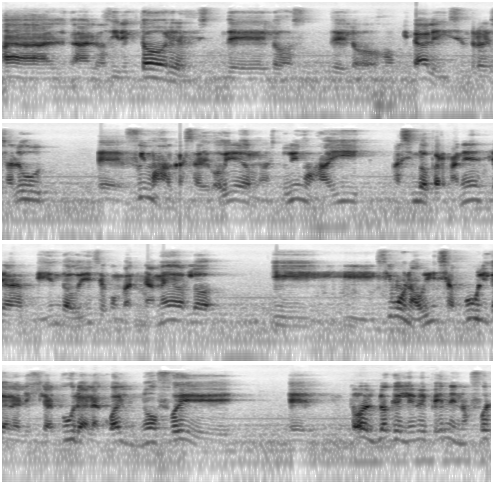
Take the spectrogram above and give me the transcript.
a, los directores de los, de los hospitales y centros de salud, eh, fuimos a casa de gobierno, estuvimos ahí haciendo permanencia, pidiendo audiencia con Marina Merlo y, hicimos una audiencia pública en la legislatura, la cual no fue, eh, todo el bloque del MPN no fue.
